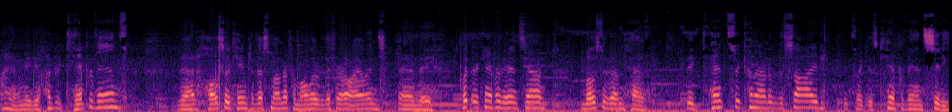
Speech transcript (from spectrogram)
I don't know, maybe 100 camper vans that also came to Vestmanna from all over the Faroe Islands and they put their camper vans down. Most of them have big tents that come out of the side. It's like this camper van city.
